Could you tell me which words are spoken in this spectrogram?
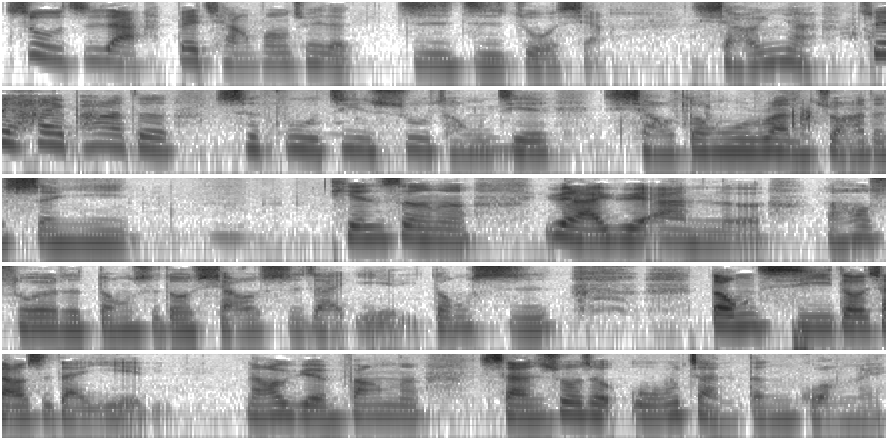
树枝啊被强风吹得吱吱作响。小英啊最害怕的是附近树丛间小动物乱抓的声音。天色呢越来越暗了，然后所有的东西都消失在夜里，东西 东西都消失在夜里。然后远方呢闪烁着五盏灯光，哎，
